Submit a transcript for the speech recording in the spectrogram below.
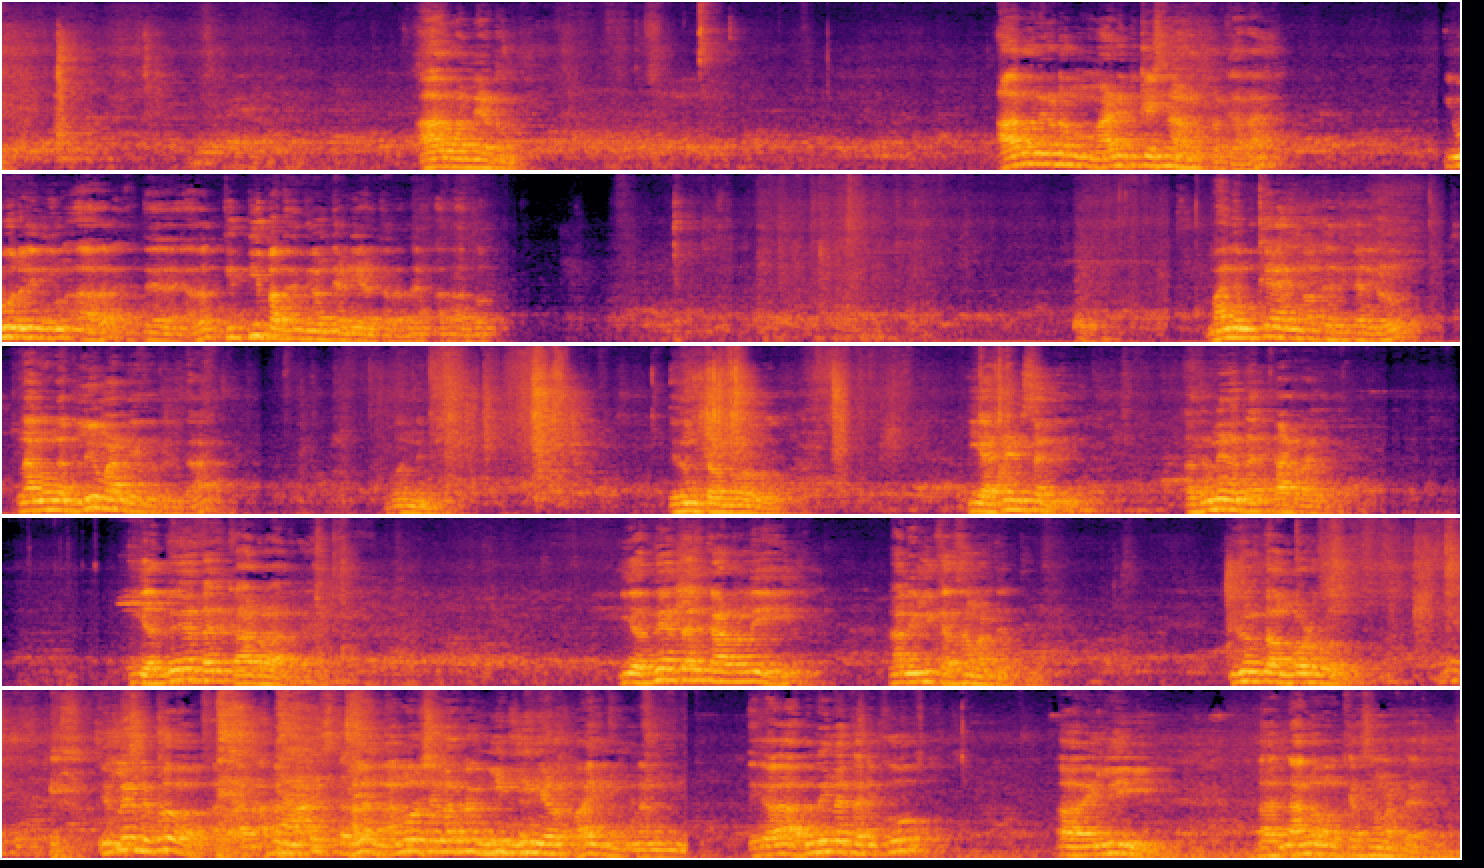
ಆರು ಒನ್ ಎರಡು ಆರ್ ಎರಡು ಮಾಡಿಫಿಕೇಶನ್ ಆರ್ಡರ್ ಪ್ರಕಾರ ಇವರು ನೀವು ಅದು ತಿದ್ದಿ ಪದ್ಧತಿ ಅಂತ ಹೇಳಿ ಹೇಳ್ತಾರೆ. ಅದೇ, ಅದು ಮಾನ್ಯ ಮುಖ್ಯ ಕಾರ್ಯನಿರ್ವಾಹಕ ಅಧಿಕಾರಿಗಳು, ನನ್ನನ್ನು ರಿಲೀವ್ ಮಾಡದಿರೋದ್ರಿಂದ ಒಂದು ನಿಮಿಷ. ಇದನ್ನು ತಗೊಂಡು ನೋಡ್ಬೋದು ಈ ಅಟೆಂಡ್ಸ್ ಅಲ್ಲಿ ಹದಿನೈದು ತಾರೀಕು ಆರ್ಡರ್ ಆಗಿದೆ. ಈ ಹದಿನೈದು ತಾರೀಕು ಆರ್ಡರ್ ಆದರೆ, ಈ ಹದಿನೈದು ತಾರೀಕು ಆರ್ಡರಲ್ಲಿ ನಾನು ಇಲ್ಲಿ ಕೆಲಸ ಮಾಡ್ತಿರ್ತೀನಿ ಇದನ್ನು ತಾವು ನೋಡ್ಬೋದು. ಇರ್ಲಿ ಬಿಡು. ಅಲ್ಲ ನನ್ನ ವರ್ಷ ನೀನು, ನೀನ್ ಹೇಳಪ್ಪ ಈಗ ನನ್ ಈಗ ಹದಿನೈದನೇ ತಾರೀಕು ಇಲ್ಲಿ ನಾನು ಕೆಲಸ ಮಾಡ್ತಾ ಇರ್ತೀನಿ.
